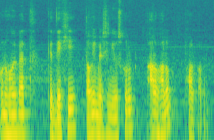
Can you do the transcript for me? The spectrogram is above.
কোনো হোমিওপ্যাথকে দেখিয়ে তবেই মেডিসিন ইউজ করুন আরও ভালো ফল পাবেন।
